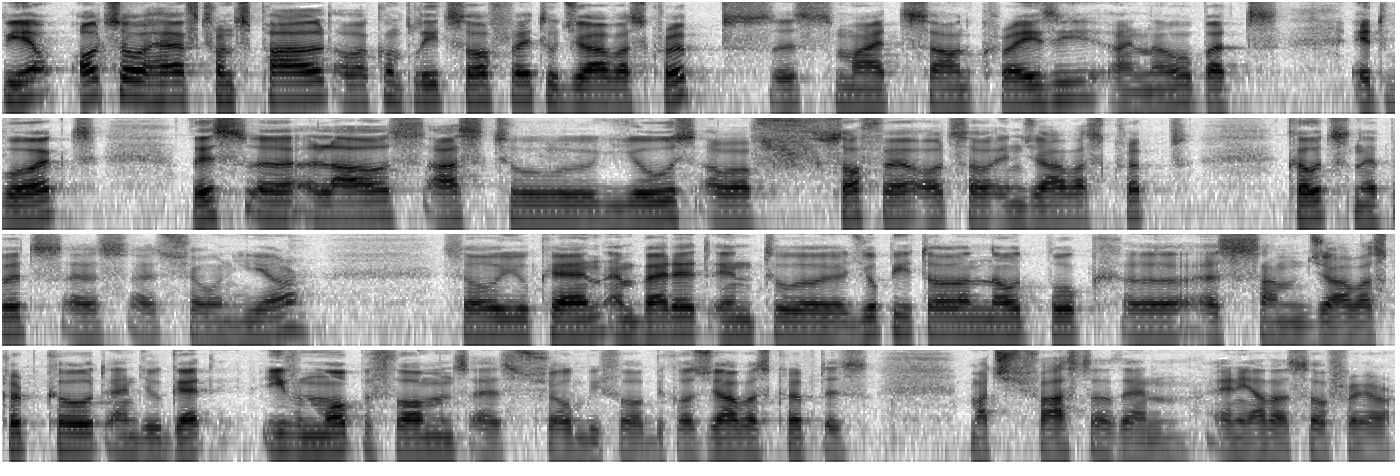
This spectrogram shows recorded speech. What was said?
we also have transpiled our complete software to JavaScript. This might sound crazy, I know, but it worked. This uh, allows us to use our software also in JavaScript code snippets as, as shown here. So you can embed it into a Jupyter notebook uh, as some JavaScript code, and you get even more performance as shown before, because JavaScript is much faster than any other software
